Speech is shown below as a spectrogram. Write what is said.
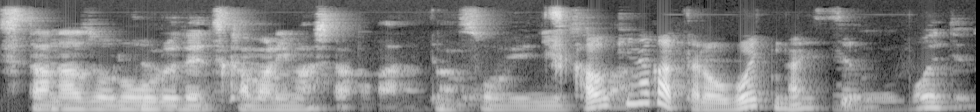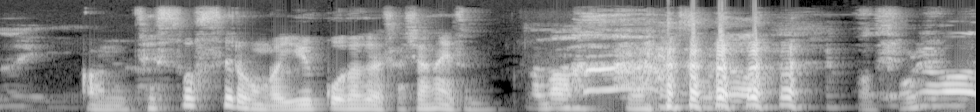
スタナゾロールで捕まりましたとか、なんかそういうニュース。使う気なかったら覚えてないですよ。うん覚えてない。あの、テストステロンが有効だぐらいしか知らないですもん。あまあ、それは、まあそれは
